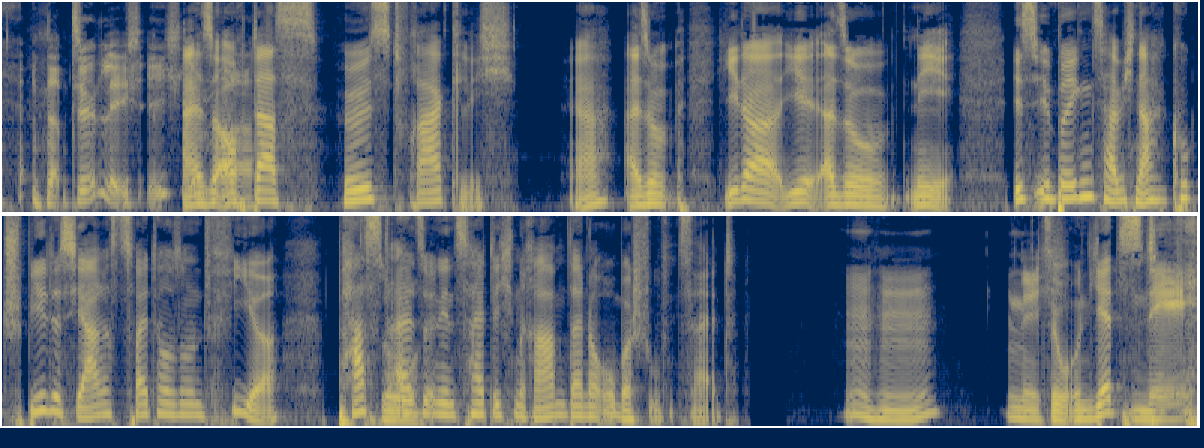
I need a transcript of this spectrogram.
Natürlich, ich. Also immer. auch das höchst fraglich. Ja, also jeder, je, also nee, ist übrigens, habe ich nachgeguckt, Spiel des Jahres 2004. Passt So. also in den zeitlichen Rahmen deiner Oberstufenzeit. Mhm. Nicht. So, und jetzt, Nee.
